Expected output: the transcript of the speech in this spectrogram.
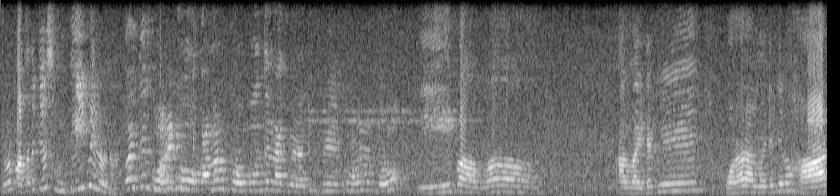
তোমার কথাটা কেউ শুনতেই পেল না। ওই তুই ঘরে ঢোক আমার বলতে লাগবে না তুই ঘরে ঢোক। এ বাবা আলমারিটাকে পড়ার আলমারিটাকে এরকম হাট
